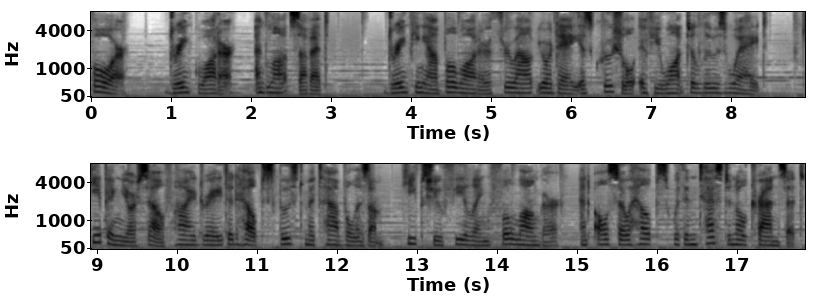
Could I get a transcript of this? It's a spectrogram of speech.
4. Drink water, and lots of it. Drinking ample water throughout your day is crucial if you want to lose weight. Keeping yourself hydrated helps boost metabolism, keeps you feeling full longer, and also helps with intestinal transit.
